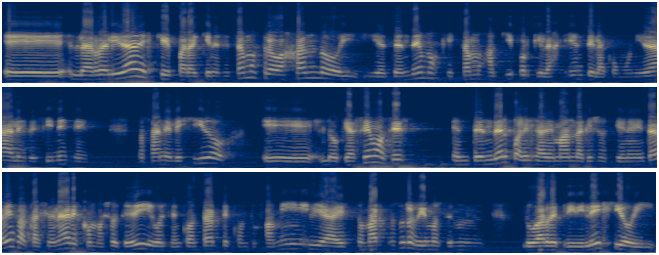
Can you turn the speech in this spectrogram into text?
Eh, la realidad es que para quienes estamos trabajando y, entendemos que estamos aquí porque la gente, la comunidad, los vecinos nos han elegido, eh, lo que hacemos es entender cuál es la demanda que ellos tienen. Y tal vez vacacionar es como yo te digo, es encontrarte con tu familia, es tomar... Nosotros vivimos en un lugar de privilegio y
